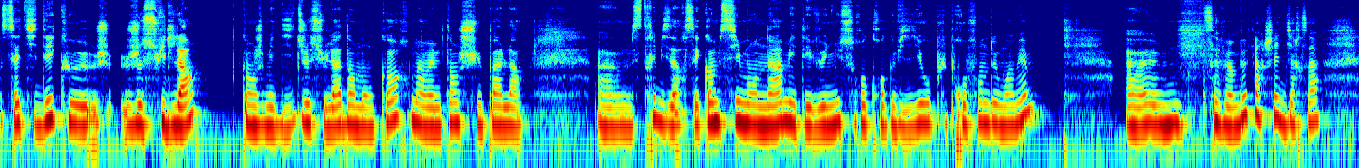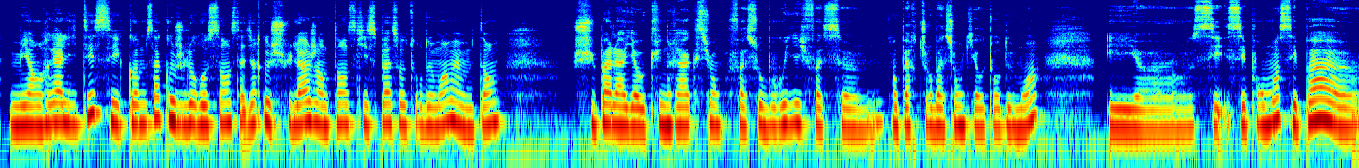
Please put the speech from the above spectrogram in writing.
cette idée que je, suis là quand je médite, je suis là dans mon corps, mais en même temps je suis pas là. Euh, c'est très bizarre, c'est comme si mon âme était venue se recroqueviller au plus profond de moi-même. ça fait un peu perché de dire ça, mais en réalité c'est comme ça que je le ressens, c'est-à-dire que je suis là, j'entends ce qui se passe autour de moi, mais en même temps je suis pas là, il y a aucune réaction face au bruit, face aux perturbations qu'il y a autour de moi. Et euh, c'est pour moi, c'est pas, euh,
